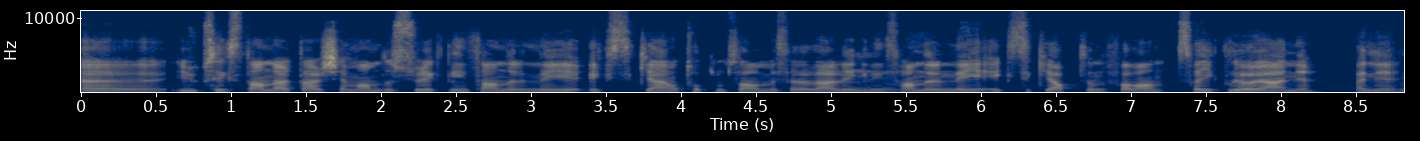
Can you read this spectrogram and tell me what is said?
Ee, yüksek standartlar şemamda sürekli insanların neyi eksik yani o toplumsal meselelerle ilgili insanların neyi eksik yaptığını falan sayıklıyor yani. Hani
